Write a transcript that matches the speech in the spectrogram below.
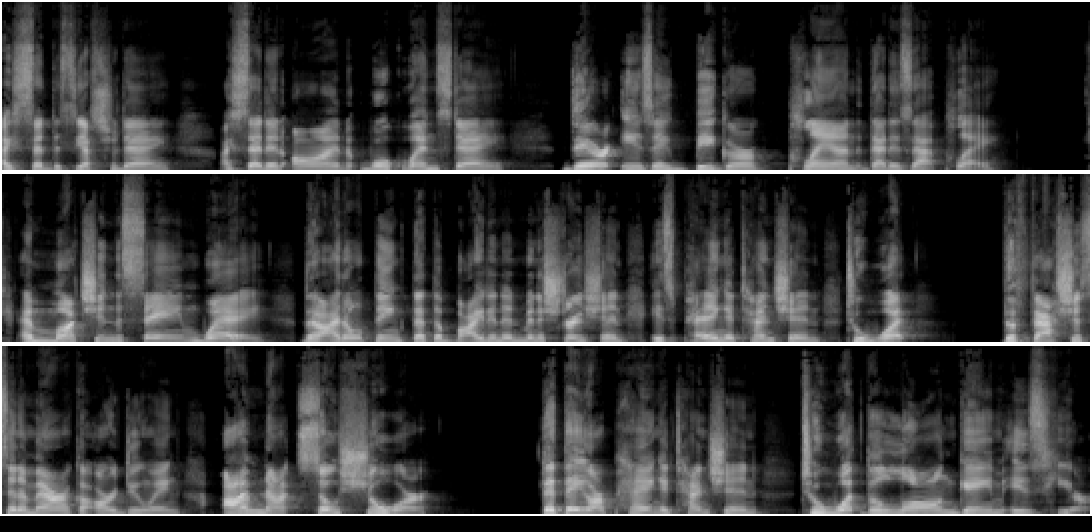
I said this yesterday. I said it on Woke Wednesday. There is a bigger plan that is at play. And much in the same way that I don't think that the Biden administration is paying attention to what the fascists in America are doing, I'm not so sure that they are paying attention to what the long game is here.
